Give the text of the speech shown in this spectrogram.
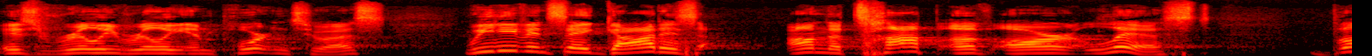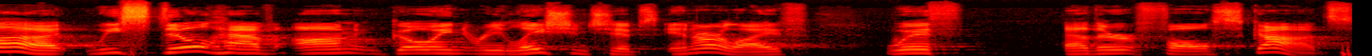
is really, really important to us. We'd even say God is on the top of our list but we still have ongoing relationships in our life with other false gods.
